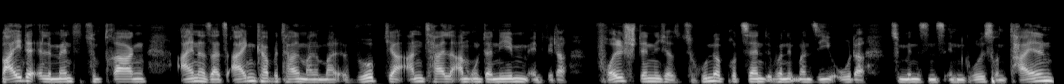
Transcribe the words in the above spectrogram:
beide Elemente zum Tragen. Einerseits Eigenkapital, man mal erwirbt ja Anteile am Unternehmen, entweder vollständig, also zu 100 Prozent übernimmt man sie oder zumindest in größeren Teilen.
